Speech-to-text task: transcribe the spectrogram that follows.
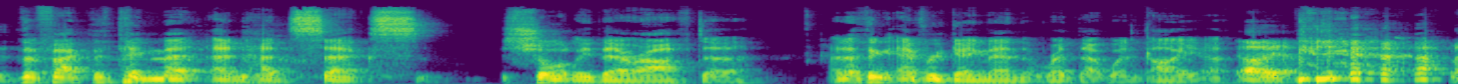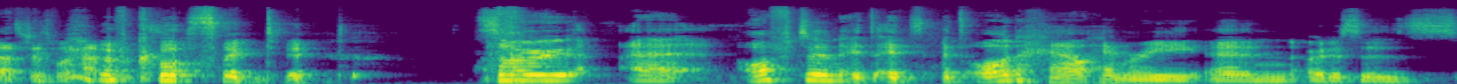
The fact that they met and had sex shortly thereafter. And I think every gay man that read that went, oh, yeah. Oh, yeah. yeah. That's just what happened. Of course they did. So uh, often it's it's it's odd how Henry and Otis's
